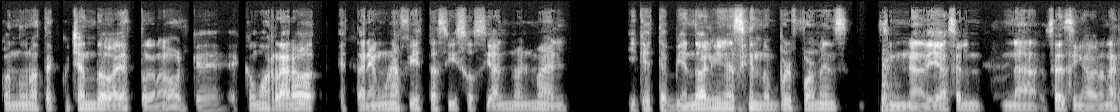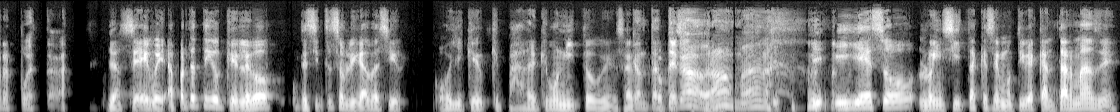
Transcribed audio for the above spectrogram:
cuando uno está escuchando esto, ¿no? Porque es como raro estar en una fiesta así social normal y que estés viendo a alguien haciendo un performance sin nadie hacer nada, o sea, sin haber una respuesta. Ya sé, güey. Aparte te digo que luego te sientes obligado a decir, oye, qué, qué padre, qué bonito, güey. O sea, Cantaste cabrón, mano. Y, y eso lo incita a que se motive a cantar más de,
